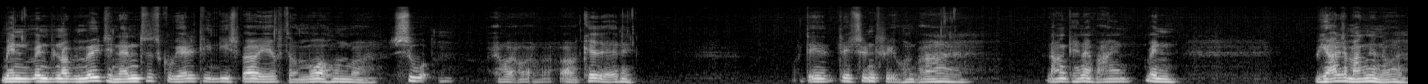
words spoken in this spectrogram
Men, men når vi mødte hinanden, så skulle vi altid lige spørge efter, om mor hun var sur og, og, og ked af det. Og det, det synes vi, hun var øh, langt hen ad vejen. Men vi har aldrig manglet noget.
